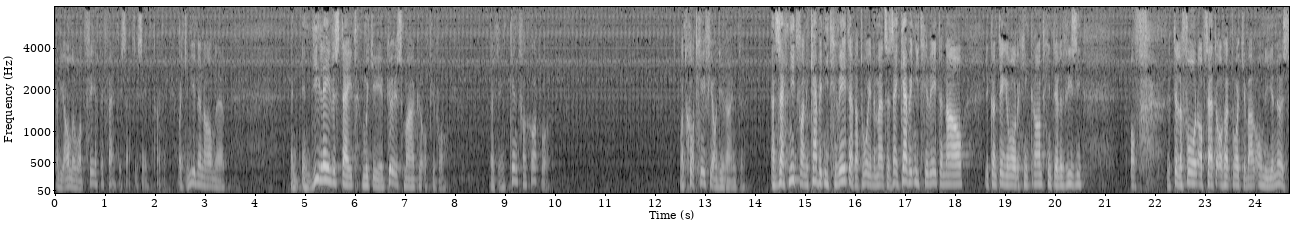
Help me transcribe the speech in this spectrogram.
en die andere wordt 40, 50, 60, 70, 80. Wat je niet in de handen hebt. En in die levenstijd moet je je keus maken op je volk. Dat je een kind van God wordt. Want God geeft jou die ruimte. En zeg niet van, ik heb het niet geweten. Dat hoor je de mensen zeggen, ik heb het niet geweten. Nou, je kunt tegenwoordig geen krant, geen televisie. Of de telefoon opzetten of het wordt je wel onder je neus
